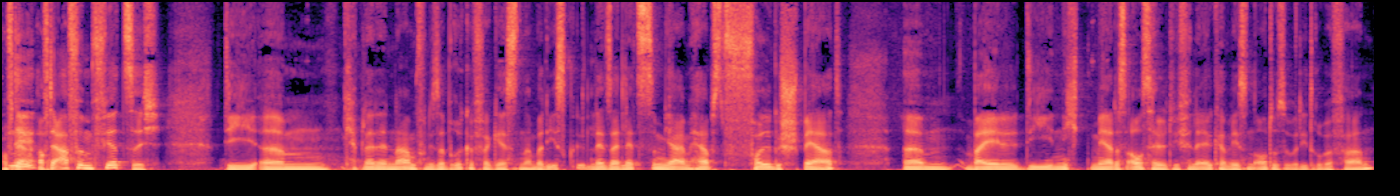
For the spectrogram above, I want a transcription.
auf, nee. der, auf der A45 die, ähm, ich habe leider den Namen von dieser Brücke vergessen, aber die ist seit letztem Jahr im Herbst voll gesperrt ähm, weil die nicht mehr das aushält, wie viele LKWs und Autos über die drüber fahren.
